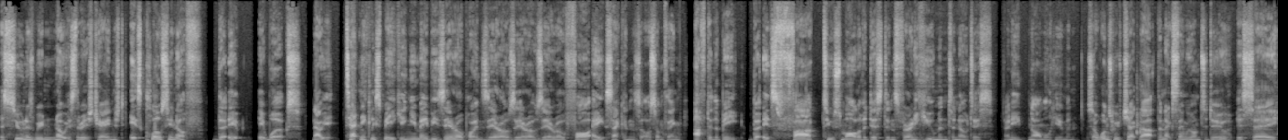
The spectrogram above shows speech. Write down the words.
as soon as we notice that it's changed, it's close enough that it it works. Now, technically speaking, you may be 0.00048 seconds or something after the beat, but it's far too small of a distance for any human to notice, any normal human. So once we've checked that, the next thing we want to do is say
